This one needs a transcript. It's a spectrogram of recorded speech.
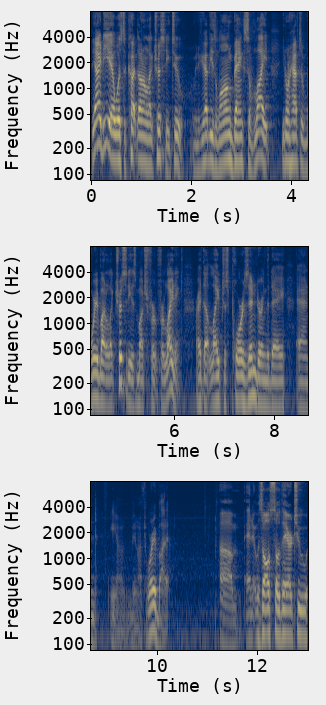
The idea was to cut down on electricity too. I mean, if you have these long banks of light, you don't have to worry about electricity as much for, for lighting, right? That light just pours in during the day and, you know, you don't have to worry about it. Um, and it was also there to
